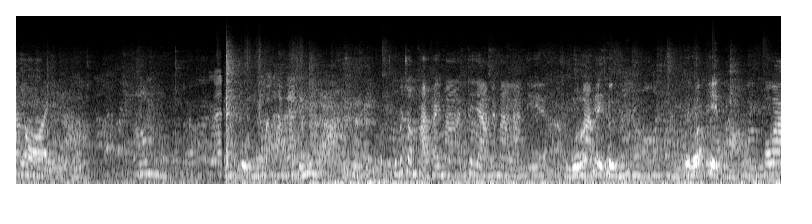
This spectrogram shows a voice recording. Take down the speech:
อร่อยปุ่นมาทำแม่ดิคุณผู้ชมค่ะใครมาอยุธยาไม่มาร้านนี้ถือว่ามาไม่ถึงถือว่าผิด เพราะว่า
